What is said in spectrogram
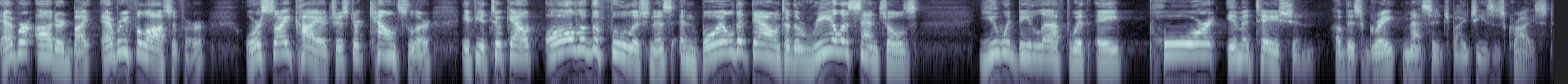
ever uttered by every philosopher, or psychiatrist or counselor, if you took out all of the foolishness and boiled it down to the real essentials, you would be left with a poor imitation of this great message by Jesus Christ.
